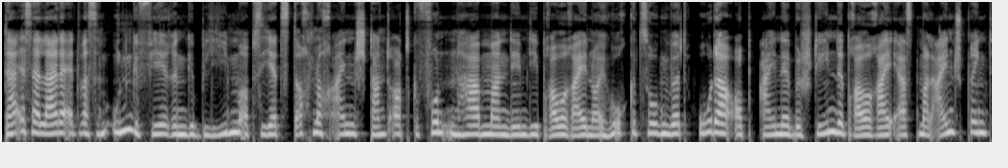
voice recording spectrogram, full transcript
Da ist er leider etwas im Ungefähren geblieben, ob sie jetzt doch noch einen Standort gefunden haben, an dem die Brauerei neu hochgezogen wird oder ob eine bestehende Brauerei erstmal einspringt.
